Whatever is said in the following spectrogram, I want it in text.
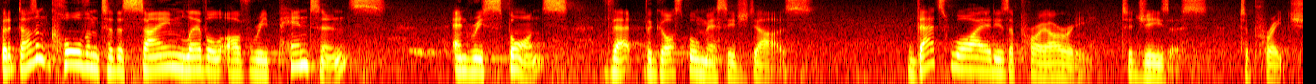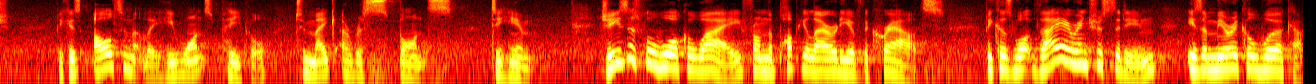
But it doesn't call them to the same level of repentance and response that the gospel message does. That's why it is a priority to Jesus to preach, because ultimately he wants people to make a response to him. Jesus will walk away from the popularity of the crowds because what they are interested in is a miracle worker.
